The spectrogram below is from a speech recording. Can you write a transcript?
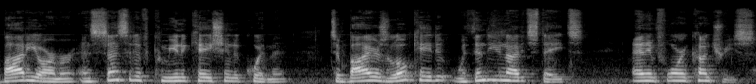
body armor, and sensitive communication equipment to buyers located within the United States and in foreign countries,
